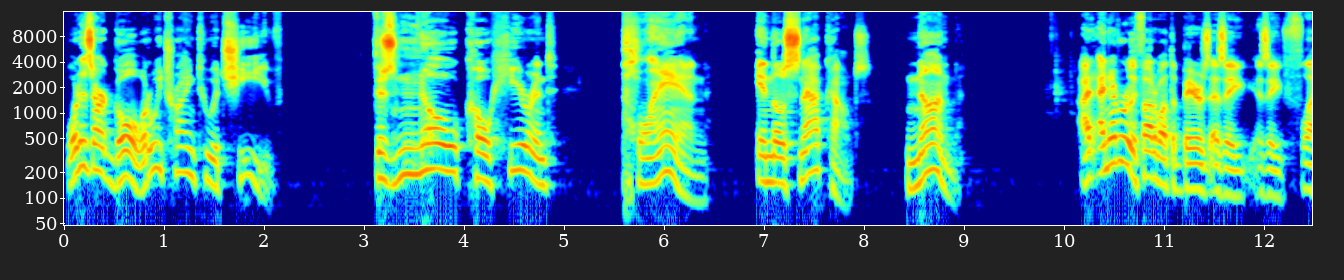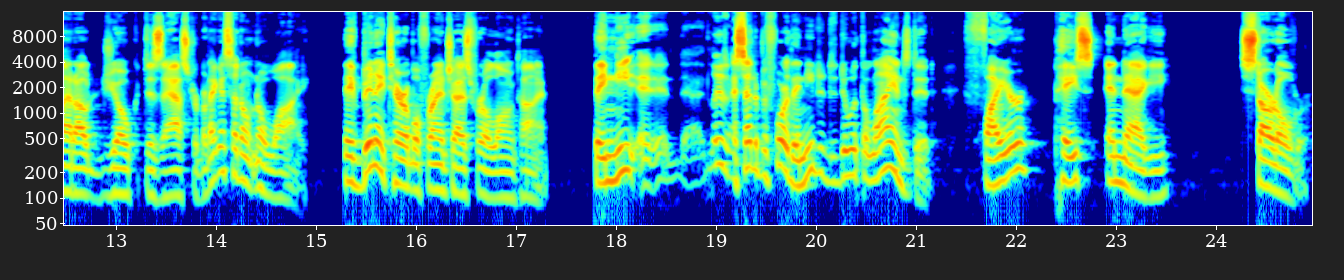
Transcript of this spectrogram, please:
What is our goal? What are we trying to achieve? There's no coherent plan in those snap counts. None. I, I never really thought about the Bears as a as a flat out joke disaster, but I guess I don't know why. They've been a terrible franchise for a long time. They need. Eh, eh, I said it before. They needed to do what the Lions did: fire Pace and Nagy start over.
